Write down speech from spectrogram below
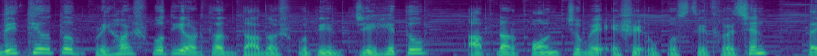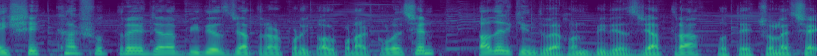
দ্বিতীয়ত, বৃহস্পতি অর্থাৎ দ্বাদশপতি যেহেতু আপনার পঞ্চমে এসে উপস্থিত হয়েছেন। তাই শিক্ষা সূত্রে যারা বিদেশ যাত্রার পরিকল্পনা করেছেন, তাদের কিন্তু এখন বিদেশ যাত্রা হতে চলেছে।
